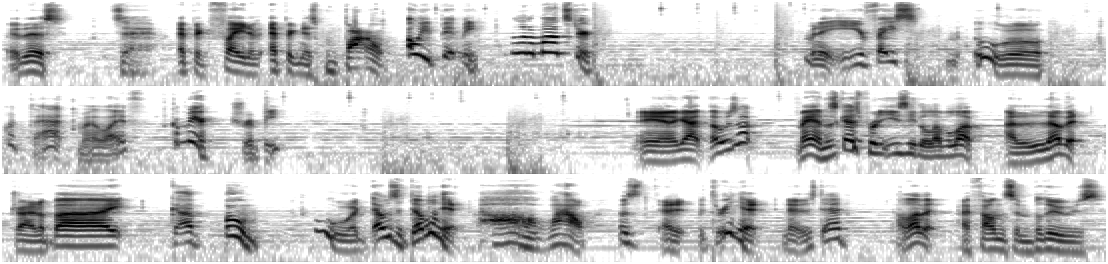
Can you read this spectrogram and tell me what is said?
Look at this. It's an epic fight of epicness. Bow. Oh, he bit me. A little monster. I'm gonna eat your face. Ooh, I want that my life. Come here, shrimpy. And I got those up. Man, this guy's pretty easy to level up. I love it. Try to bite. Kaboom. Ooh, that was a double hit. Oh, wow. That was a three hit, and it was dead. I love it. I found some blues.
